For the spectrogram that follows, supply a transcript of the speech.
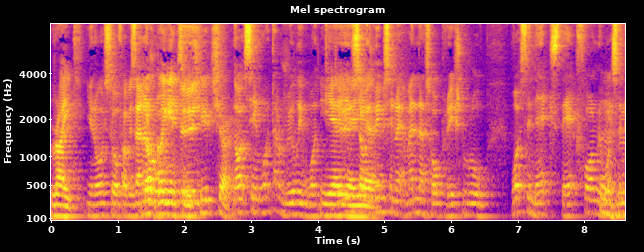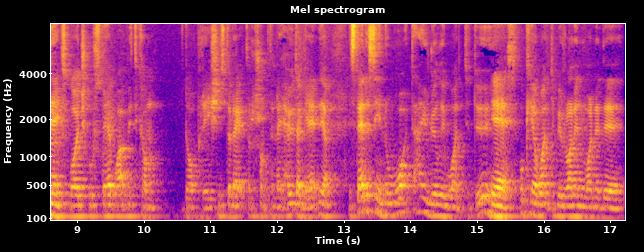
Right. You know, so if I was in a Not going into the future. not saying what do I really want to Yeah, do. yeah, so I yeah. was maybe saying, right, I'm in this operational role. What's the next step for me? What's Mhm. the next logical step? What would become the operations director or something? Like, how do I get there? Instead of saying, no, what do I really want to do? Yes. Okay, I want to be running one of the.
